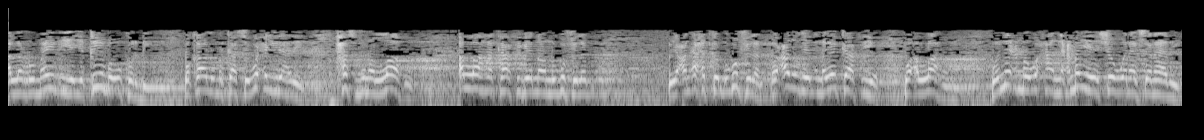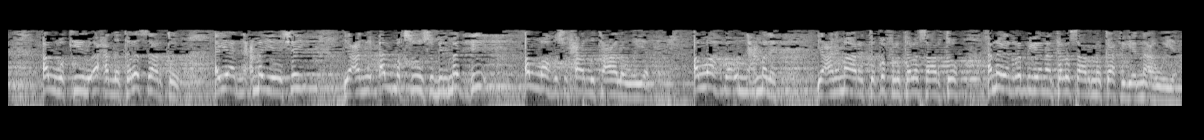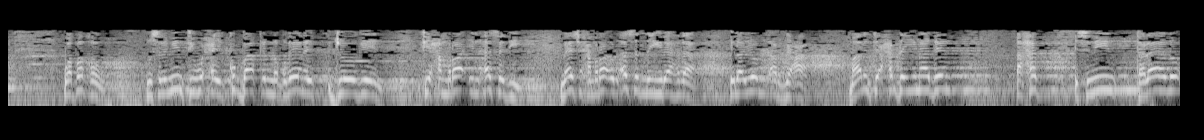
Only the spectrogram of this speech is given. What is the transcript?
alla rumayn iyo yaqiinba u kordhiyey. Wa qaaluu markaase waxay yidhaahdeen xasbuna allaahu allaha kaafigeennaoo nagu filan yani axadka nagu filan oo cadowgeenna naga kaafiyo waa allah wey wa nicma waxaa nicmo yeesho wanaagsanaaday. Alwakiilu axad la tala saarto ayaa nicmo yeeshay yani almaqsuusu bilmadxi allahu subxaana wa tacaala weeyaan. Allah baa u nicmo leh yani maaragtay qof la tala saarto annagana rabbigeennaan tala saarno kaafigeenna wabaqow muslimiintii waxay ku baaqi noqdeenay joogeen fii xamraa'i alasadi meesha xamraa'u lasad la yidhaahdaa ilaa yowmi alarbicaa maalintii axadday yimaadeen axad isniin talaado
